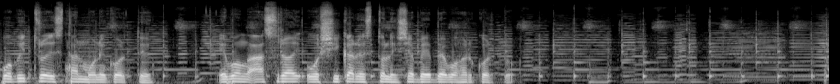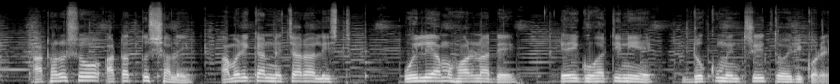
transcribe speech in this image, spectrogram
পবিত্র স্থান মনে করত এবং আশ্রয় ও শিকারস্থল হিসেবে ব্যবহার করত। আঠারোশো আটাত্তর সালে আমেরিকান ন্যাচারালিস্ট উইলিয়াম হর্নাডে এই গুহাটি নিয়ে ডকুমেন্টারি তৈরি করে।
